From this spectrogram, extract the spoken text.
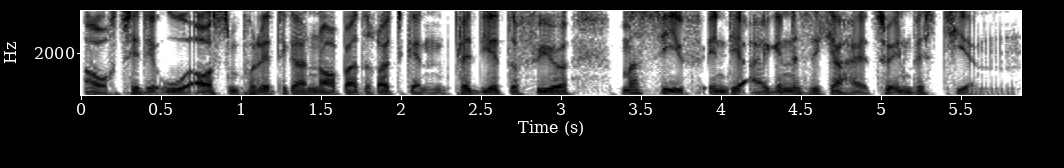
Auch CDU-Außenpolitiker Norbert Röttgen plädiert dafür, massiv in die eigene Sicherheit zu investieren.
